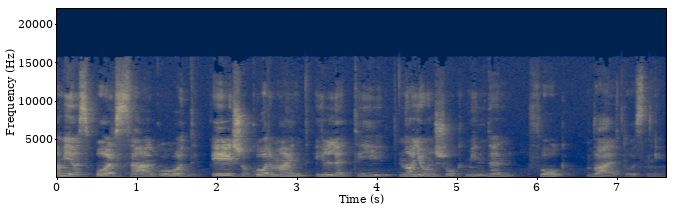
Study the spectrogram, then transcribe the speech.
Ami az országot és a kormányt illeti, nagyon sok minden fog változni.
